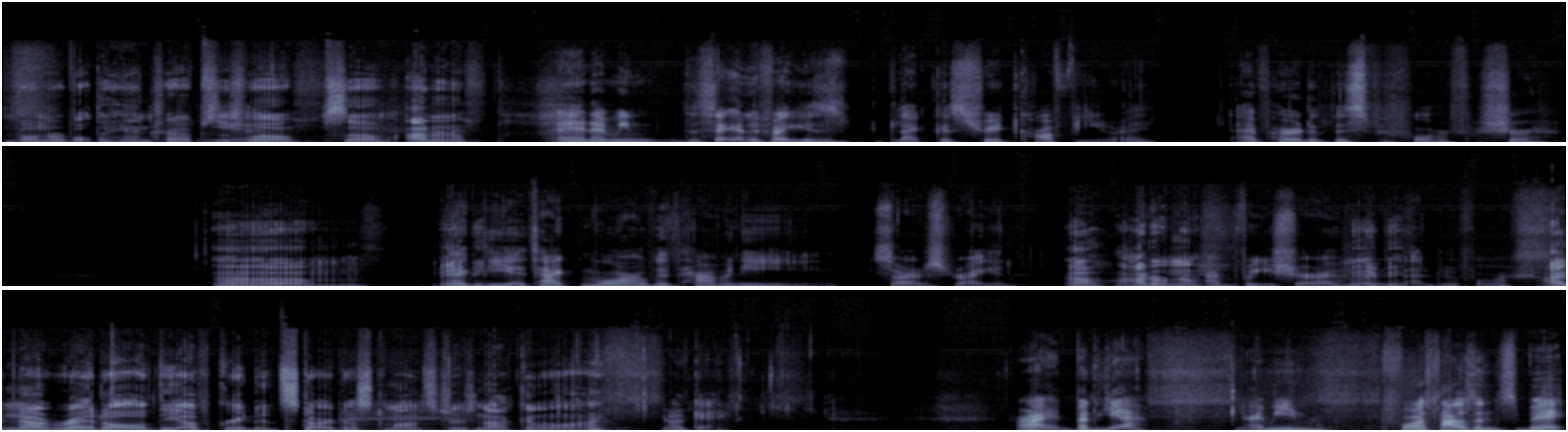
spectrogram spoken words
vulnerable to hand traps as well. So I don't know. And I mean, the second effect is like a straight coffee, right? I've heard of this before for sure. Um, Like the attack more with how many Stardust Dragon. oh, I don't know. I'm pretty sure I've Maybe. heard that before. I've not read all of the upgraded Stardust monsters. Not gonna lie. Okay. All right, but yeah, I mean, four thousand is big.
